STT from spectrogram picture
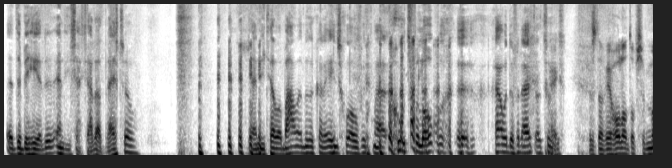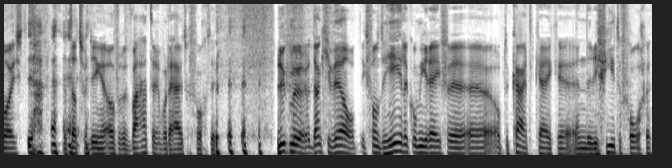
de beheerder. En die zegt, ja, dat blijft zo. We zijn niet helemaal met elkaar eens, geloof ik. Maar goed, voorlopig uh, gaan we ervan uit dat het zo is. Dat is dan weer Holland op zijn mooist. Ja. Dat dat soort dingen over het water worden uitgevochten. Luc Murren, dank je wel. Ik vond het heerlijk om hier even uh, op de kaart te kijken en de rivier te volgen.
